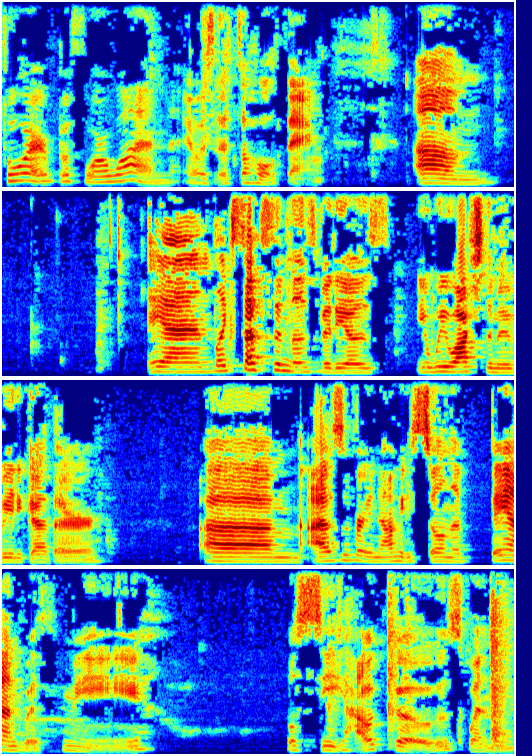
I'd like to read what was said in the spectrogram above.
four before one? It was it's a whole thing, um, and like Seth's in those videos. We watched the movie together. Um, as of right now, he's still in the band with me we'll see how it goes when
